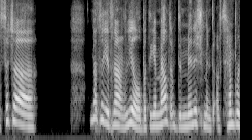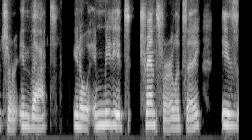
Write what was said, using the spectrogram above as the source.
such a I'm not saying it's not real, but the amount of diminishment of temperature in that, you know, immediate transfer, let's say, is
